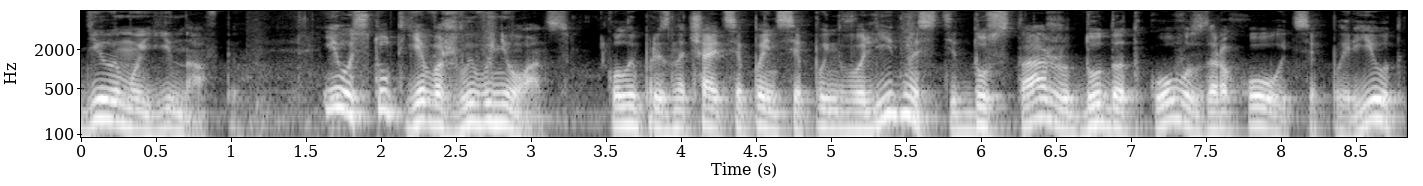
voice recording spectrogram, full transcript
ділимо її навпіл. І ось тут є важливий нюанс. Коли призначається пенсія по інвалідності, до стажу додатково зараховується період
